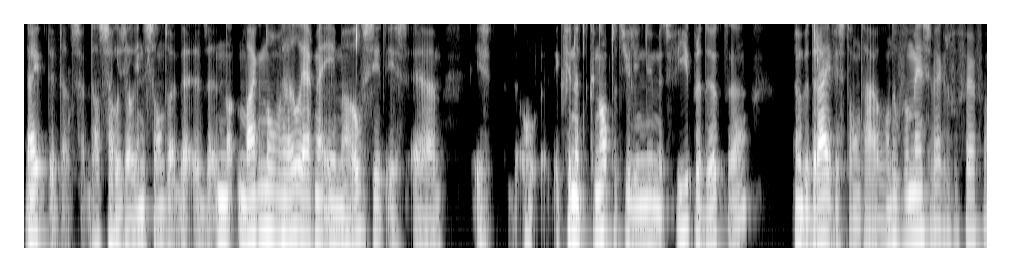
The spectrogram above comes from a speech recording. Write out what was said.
Nee, dat, is, dat is sowieso interessant. Waar ik nog wel heel erg mee in mijn hoofd zit, is, uh, is ik vind het knap dat jullie nu met vier producten een bedrijf in stand houden. Want hoeveel mensen werken er voor Vervo?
